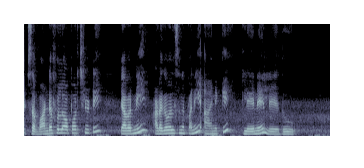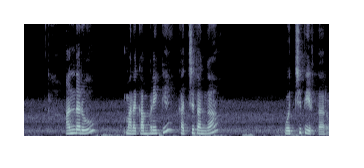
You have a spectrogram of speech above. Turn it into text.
it's a wonderful opportunity ఎవరిని అడగవలసిన పని ఆయనకి లేనే లేదు. అందరూ మన కంపెనీకి ఖచ్చితంగా వచ్చి తీరుతారు.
